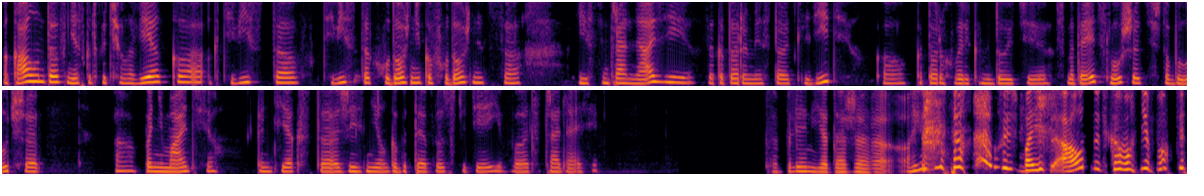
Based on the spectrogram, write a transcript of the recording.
аккаунтов, несколько человек, активистов, активисток, художников, художниц из Центральной Азии, за которыми стоит следить, которых вы рекомендуете смотреть, слушать, чтобы лучше а, понимать контекст жизни ЛГБТ плюс людей в Центральной Азии. Да, блин, я даже боюсь аутнуть кого-нибудь.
